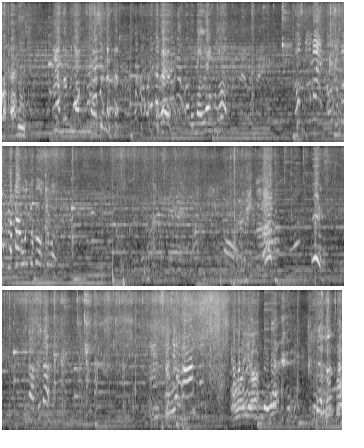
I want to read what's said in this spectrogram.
Mana menyambung nasi nah? Eh, pemalang lah. Oh tuh naik. Oh, coba belakang. Oh, coba, coba. Hap. Eh, sina, sina. Jangan. Oh iya. Jalan, Bro.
